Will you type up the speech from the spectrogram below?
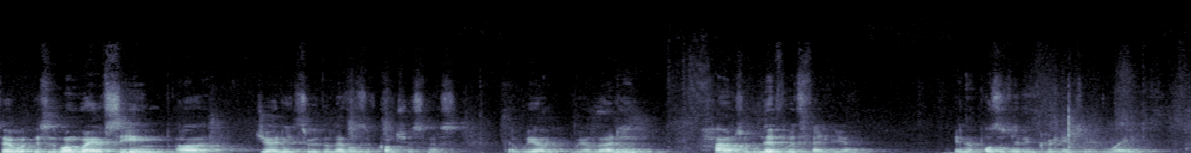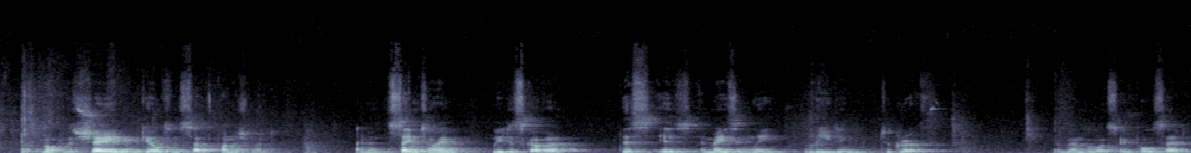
So, this is one way of seeing our journey through the levels of consciousness that we are, we are learning how to live with failure in a positive and creative way, not with shame and guilt and self punishment. And at the same time, we discover this is amazingly leading to growth. Remember what St. Paul said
